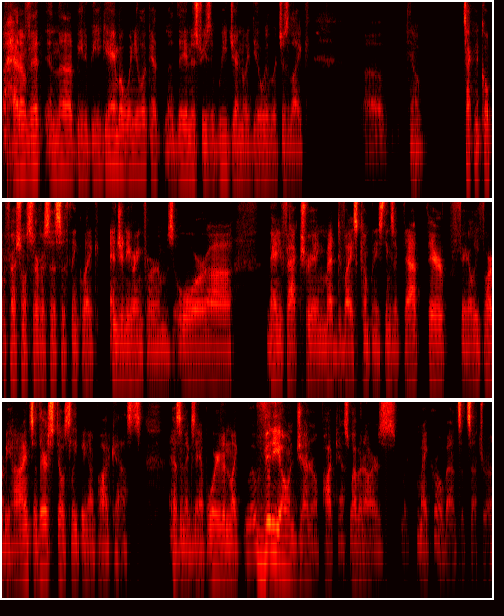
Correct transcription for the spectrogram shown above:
ahead of it in the B2B game. But when you look at the industries that we generally deal with, which is like uh, you know technical professional services, so think like engineering firms or uh, manufacturing, med device companies, things like that, they're fairly far behind. So they're still sleeping on podcasts as an example, or even like video in general, podcasts, webinars, like micro events, etc.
